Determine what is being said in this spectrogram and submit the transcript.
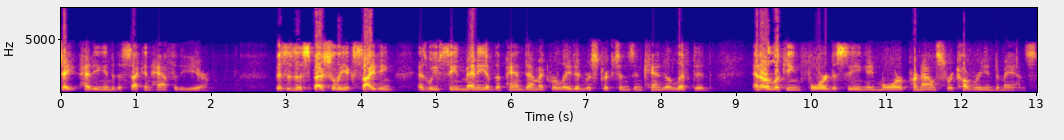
shape heading into the second half of the year. This is especially exciting as we've seen many of the pandemic-related restrictions in Canada lifted and are looking forward to seeing a more pronounced recovery in demands.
